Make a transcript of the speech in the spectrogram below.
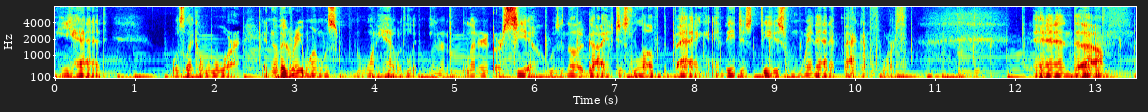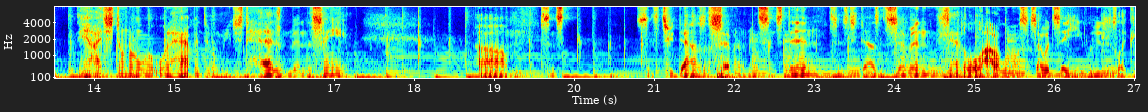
he had was like a war. Another great one was the one he had with Leonard Garcia, who was another guy who just loved the bang, and they just they just went at it back and forth. And um, yeah, I just don't know what, what happened to him. He just hasn't been the same um, since since 2007. I mean, since then, since 2007, he's had a lot of losses. I would say he loses like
